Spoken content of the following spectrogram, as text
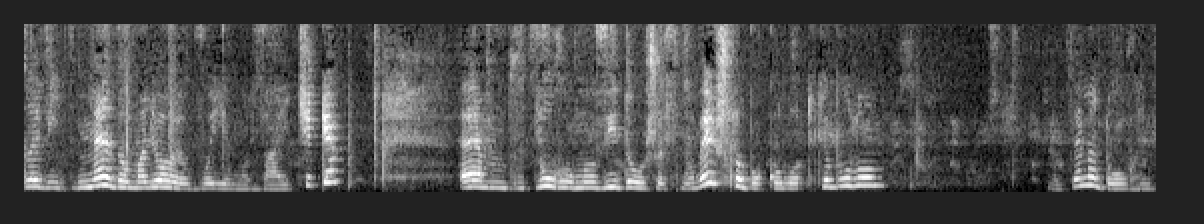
Привіт! Ми домальовуємо зайчики. Ем, в другому відео щось не вийшло, бо колодки було. Це ми довгим.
